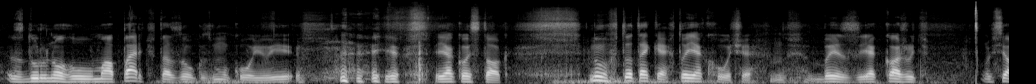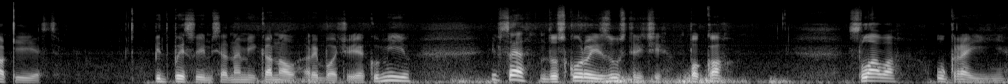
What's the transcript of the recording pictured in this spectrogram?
з дурного ума перть в тазок з мукою і якось так. Ну, хто таке, хто як хоче. Без, як кажуть, всякі є. Підписуємося на мій канал Рибачу як умію. І все, до скорої зустрічі. Пока. Слава Україні!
